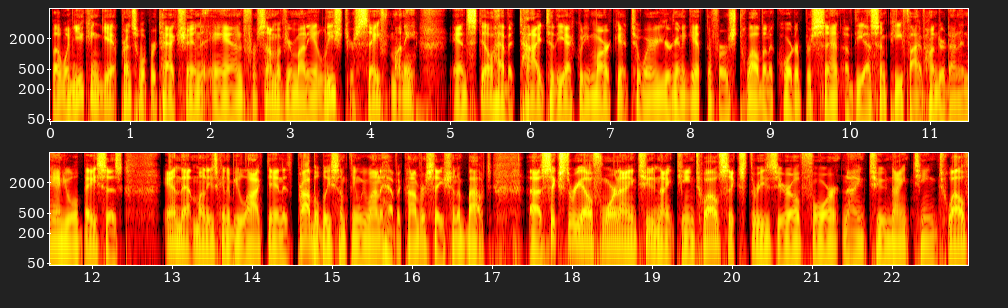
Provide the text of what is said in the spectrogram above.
But when you can get principal protection and for some of your money, at least your safe money, and still have it tied to the equity market to where you're going to get the first 12 and a quarter percent of the S&P 500 on an annual basis and that money's going to be locked in. It's probably something we want to have a conversation about. Uh, 630-492-1912 630-492-1912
